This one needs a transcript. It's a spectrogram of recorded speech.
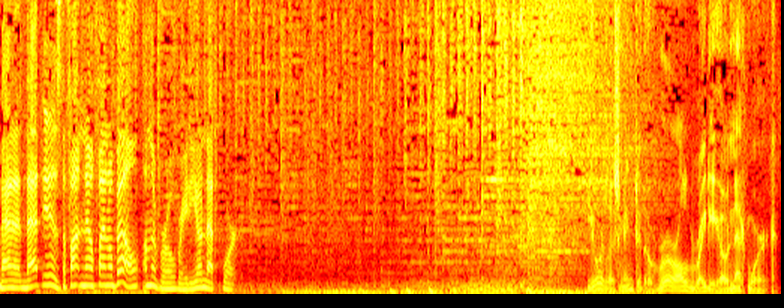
And that is the Fontanelle Final Bell on the Rural Radio Network. You're listening to the Rural Radio Network.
